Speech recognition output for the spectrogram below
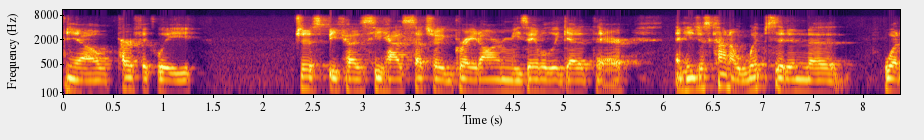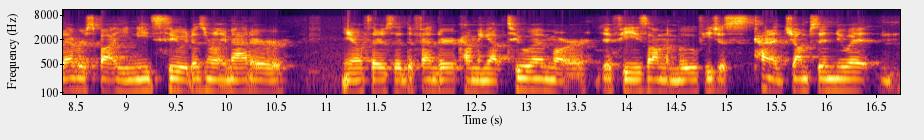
you know, perfectly just because he has such a great arm. He's able to get it there. And he just kind of whips it into whatever spot he needs to. It doesn't really matter, you know, if there's a defender coming up to him or if he's on the move. He just kind of jumps into it and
